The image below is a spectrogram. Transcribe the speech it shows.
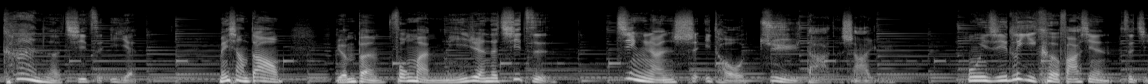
看了妻子一眼，没想到原本丰满迷人的妻子，竟然是一头巨大的鲨鱼。红玉姬立刻发现自己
